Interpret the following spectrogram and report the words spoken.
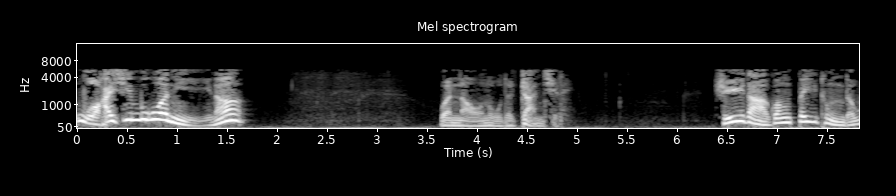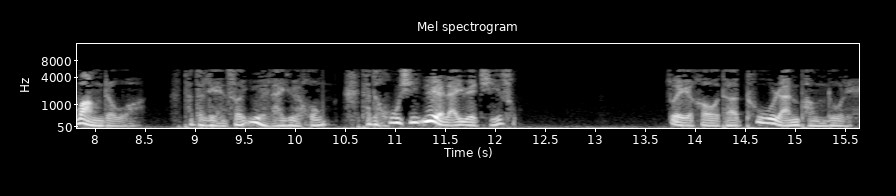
我还信不过你呢！我恼怒的站起来。徐大光悲痛的望着我，他的脸色越来越红，他的呼吸越来越急促。最后，他突然捧住脸，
